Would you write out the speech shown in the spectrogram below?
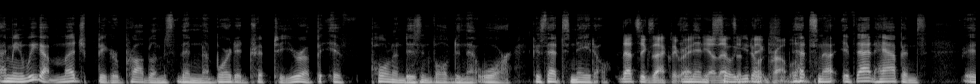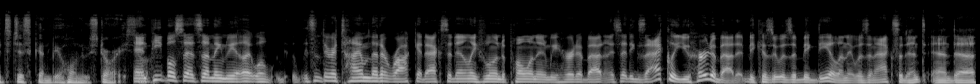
I mean, we got much bigger problems than an aborted trip to Europe if Poland is involved in that war because that's NATO. that's exactly right. Then, yeah, so that's a big problem. That's not if that happens, it's just going to be a whole new story. So. And people said something to me like, well, isn't there a time that a rocket accidentally flew into Poland and we heard about it? And I said, exactly, you heard about it because it was a big deal and it was an accident. And uh,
